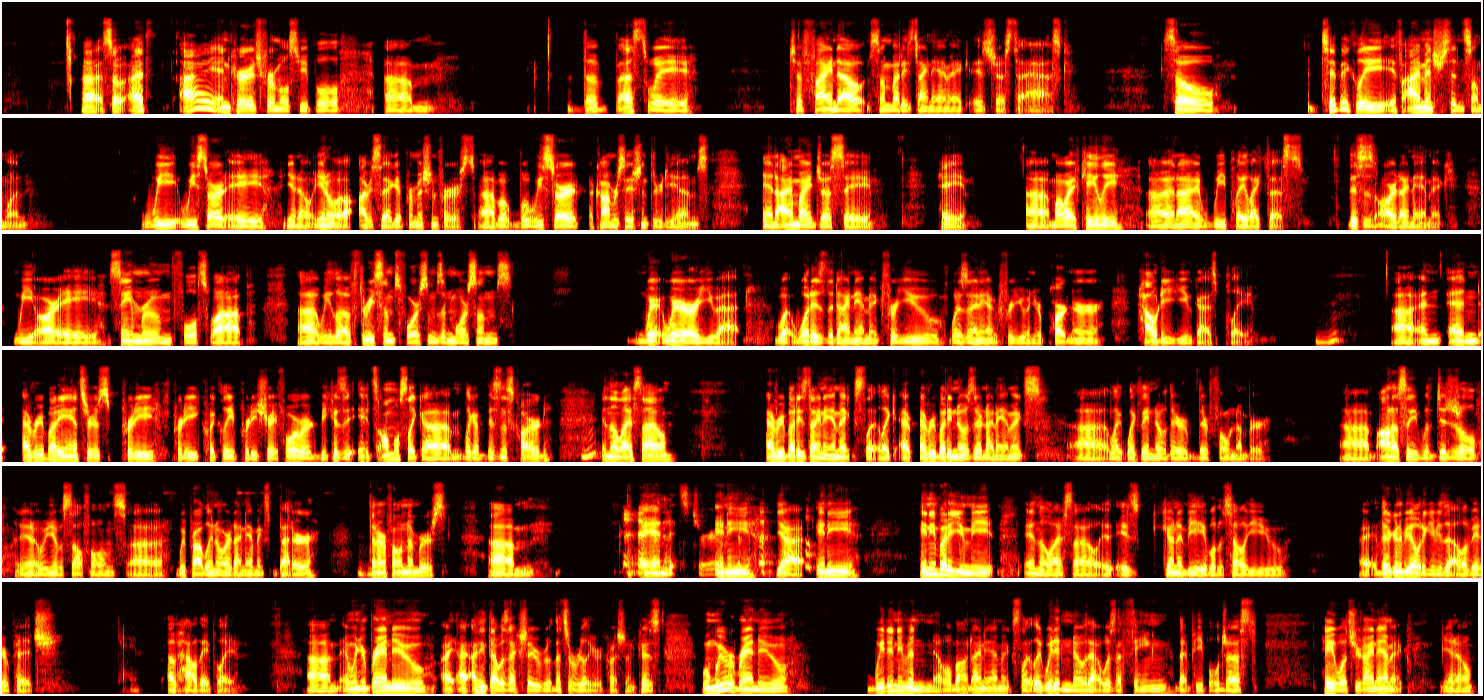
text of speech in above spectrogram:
Uh, so I, I encourage for most people, um, the best way to find out somebody's dynamic is just to ask. So typically if I'm interested in someone, we we start a you know you know obviously I get permission first, uh, but but we start a conversation through DMs, and I might just say, hey, uh, my wife Kaylee uh, and I we play like this. This is our dynamic. We are a same room full swap. Uh, we love threesomes, foursomes, and moresomes. Where where are you at? what what is the dynamic for you what is the dynamic for you and your partner how do you guys play mm-hmm. uh, and and everybody answers pretty pretty quickly pretty straightforward because it's almost like a like a business card mm-hmm. in the lifestyle everybody's dynamics like like everybody knows their dynamics uh, like like they know their their phone number um, honestly with digital you know we have cell phones uh, we probably know our dynamics better mm-hmm. than our phone numbers um, and any yeah any anybody you meet in the lifestyle is, is going to be able to tell you they're going to be able to give you the elevator pitch okay. of how they play. Um, and when you're brand new I, I think that was actually that's a really good question because when we were brand new we didn't even know about dynamics. Like, like we didn't know that was a thing that people mm-hmm. just hey what's your dynamic? You know?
